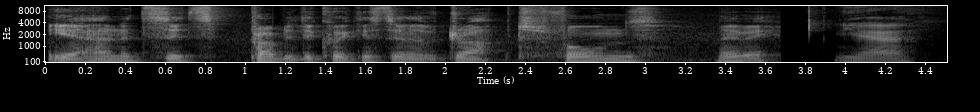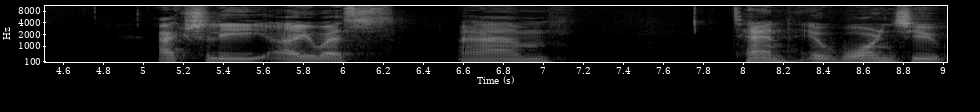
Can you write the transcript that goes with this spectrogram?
Yeah, and it's it's probably the quickest to have dropped phones, maybe. Yeah. Actually, iOS um 10 it warns you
